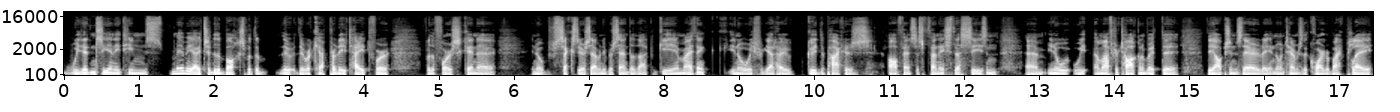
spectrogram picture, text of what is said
We didn't see any teams maybe outside of the box, but the, they they were kept pretty tight for for the first kind of you know sixty or seventy percent of that game. I think you know we forget how good the Packers offense has finished this season. Um, you know, we I'm after talking about the the options there, you know, in terms of the quarterback play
